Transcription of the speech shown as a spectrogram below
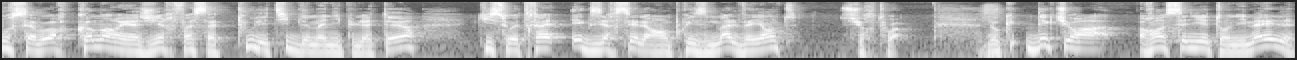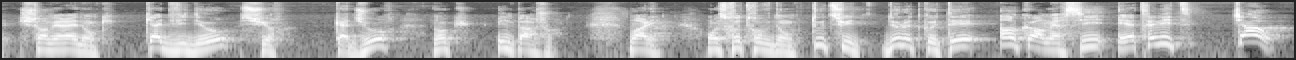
pour savoir comment réagir face à tous les types de manipulateurs qui souhaiteraient exercer leur emprise malveillante sur toi. Donc dès que tu auras renseigné ton email, je t'enverrai donc 4 vidéos sur 4 jours, donc une par jour. Bon allez, on se retrouve donc tout de suite de l'autre côté. Encore merci et à très vite. Ciao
